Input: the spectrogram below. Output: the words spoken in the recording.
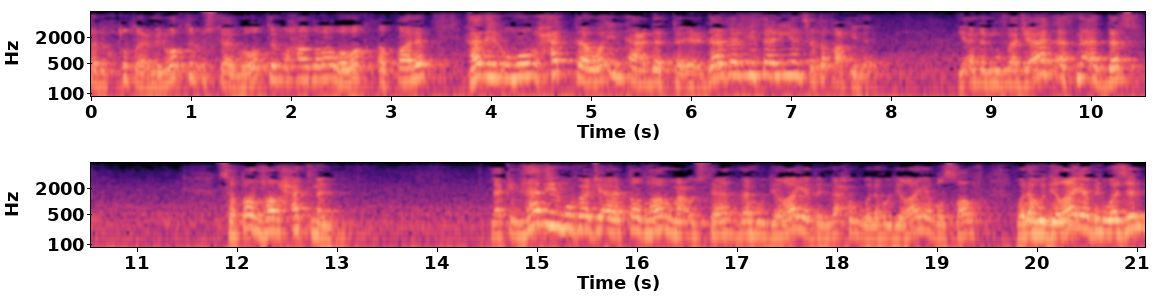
قد اقتطع من وقت الأستاذ ووقت المحاضرة ووقت الطالب. هذه الأمور حتى وإن أعددت إعدادا مثاليا ستقع في ذلك. لأن المفاجآت أثناء الدرس ستظهر حتما لكن هذه المفاجآت تظهر مع أستاذ له دراية بالنحو وله دراية بالصرف وله دراية بالوزن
